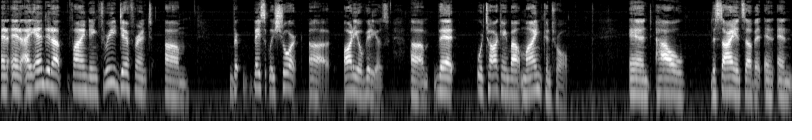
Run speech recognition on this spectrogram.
And, and I ended up finding three different, um, b- basically short uh, audio videos um, that were talking about mind control and how the science of it and and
